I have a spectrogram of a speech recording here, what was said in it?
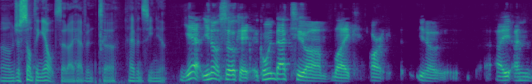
um, just something else that I haven't uh, haven't seen yet? Yeah, you know, so okay, going back to um, like our, you know, I I'm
